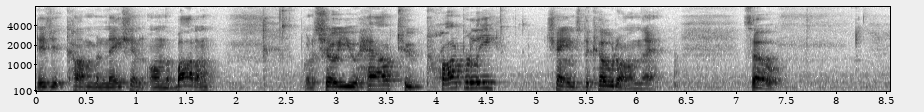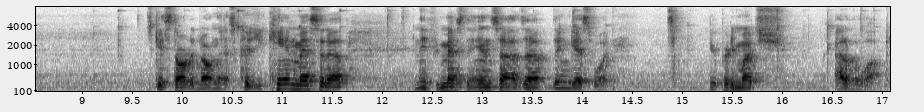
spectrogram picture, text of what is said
digit combination on the bottom. I'm going to show you how to properly change the code on that. So let's get started on this because you can mess it up and if you mess the insides up then guess what? You're pretty much out of the lock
